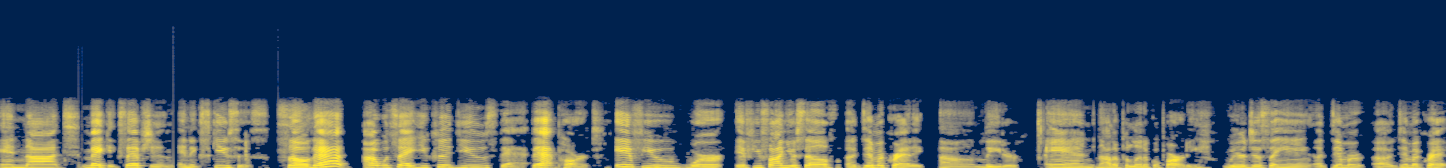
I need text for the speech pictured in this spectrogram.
and not make exceptions and excuses. So that I would say you could use that that part if you were if you find yourself a democratic um, leader and not a political party. We're just saying a demo, uh, democrat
